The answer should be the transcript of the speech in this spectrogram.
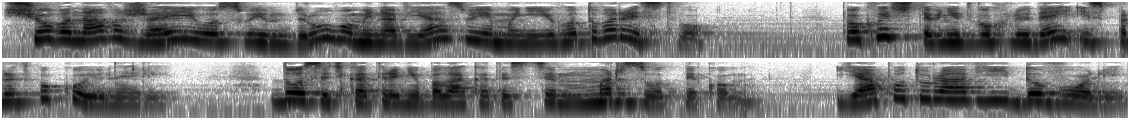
що вона вважає його своїм другом і нав'язує мені його товариство. Покличте мені двох людей із передпокою Нелі. Досить Катрині балакати з цим мерзотником. Я потурав їй доволі.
